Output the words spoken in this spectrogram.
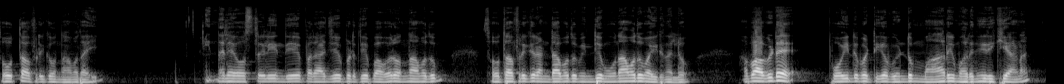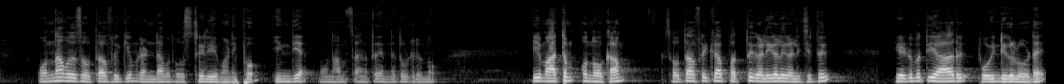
സൗത്ത് ആഫ്രിക്ക ഒന്നാമതായി. ഇന്നലെ ഓസ്ട്രേലിയ ഇന്ത്യയെ പരാജയപ്പെടുത്തിയപ്പോൾ അവർ ഒന്നാമതും സൗത്ത് ആഫ്രിക്ക രണ്ടാമതും ഇന്ത്യ മൂന്നാമതുമായിരുന്നല്ലോ അപ്പോൾ അവിടെ പോയിന്റ് പട്ടിക വീണ്ടും മാറി മറിഞ്ഞിരിക്കുകയാണ്. ഒന്നാമത് സൗത്ത് ആഫ്രിക്കയും രണ്ടാമത് ഓസ്ട്രേലിയയുമാണ് ഇപ്പോൾ. ഇന്ത്യ മൂന്നാം സ്ഥാനത്ത് തന്നെ തുടരുന്നു. ഈ മാറ്റം ഒന്ന് നോക്കാം. സൗത്ത് ആഫ്രിക്ക പത്ത് കളികൾ കളിച്ചിട്ട് എഴുപത്തി ആറ് പോയിന്റുകളോടെ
